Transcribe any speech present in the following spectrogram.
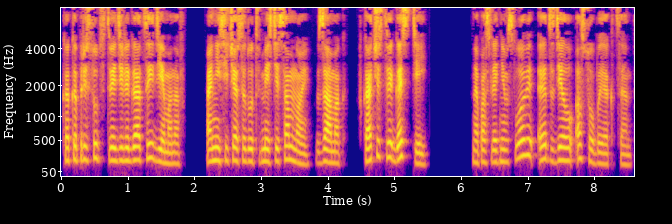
«как и присутствие делегации демонов. Они сейчас идут вместе со мной, в замок, в качестве гостей». На последнем слове Эд сделал особый акцент.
